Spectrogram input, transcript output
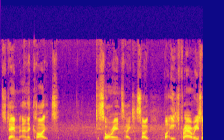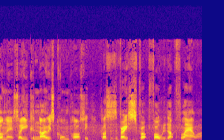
stem, and the kite disorientated. So, but each flower is on there, so you can know it's corn parsley. Plus, it's a very folded up flower.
